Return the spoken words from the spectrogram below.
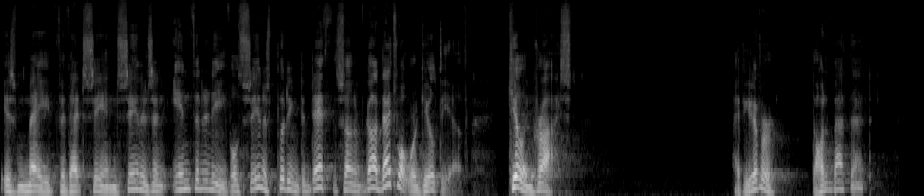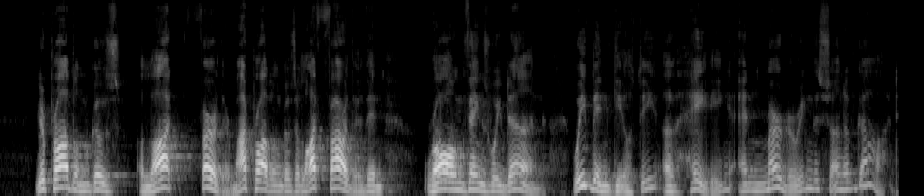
is made for that sin. Sin is an infinite evil. Sin is putting to death the Son of God. That's what we're guilty of killing Christ. Have you ever thought about that? Your problem goes a lot further. My problem goes a lot farther than wrong things we've done. We've been guilty of hating and murdering the Son of God.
